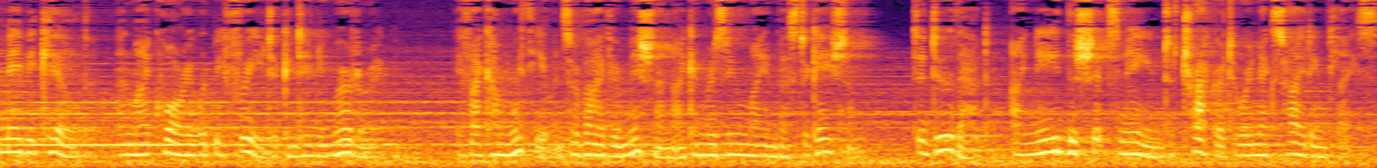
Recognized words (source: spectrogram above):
may be killed, and my quarry would be free to continue murdering. If I come with you and survive your mission, I can resume my investigation. To do that, I need the ship's name to track her to her next hiding place.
